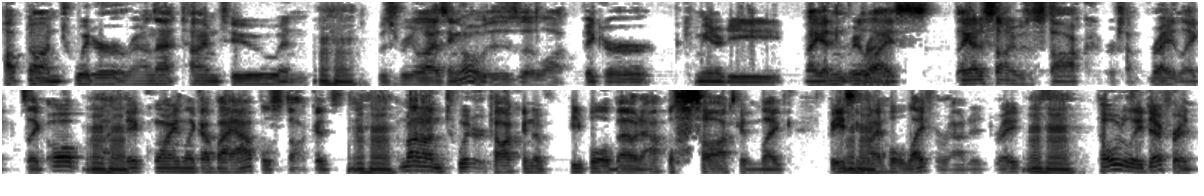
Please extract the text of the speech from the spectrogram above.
hopped on Twitter around that time too and mm-hmm. was realizing, oh, this is a lot bigger community. Like I didn't realize like I just thought it was a stock or something, right? Like it's like, oh, Mhm. Bitcoin, like I buy Apple stock. It's hmm I'm not on Twitter talking to people about Apple stock and like basing Mhm. my whole life around it, right? hmm Totally different.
